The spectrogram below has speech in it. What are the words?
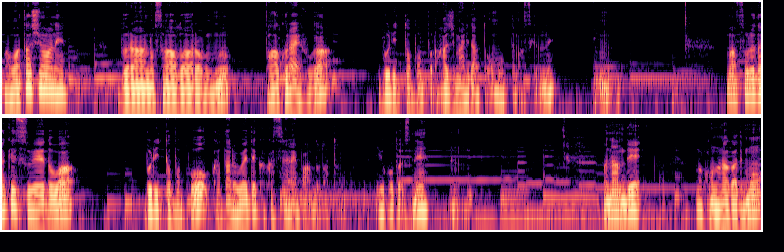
まあ、私はねブラーのサードアルバム「パークライフ」がブリットポップの始まりだと思ってますけどね。うん。まあそれだけスウェードはブリットポップを語る上で欠かせないバンドだということですね、うん。まあ、なんで、まあ、この中でも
